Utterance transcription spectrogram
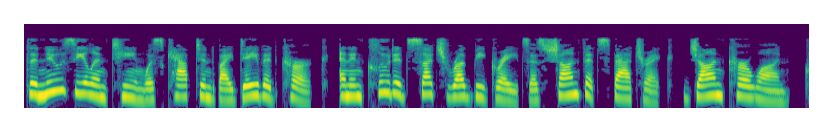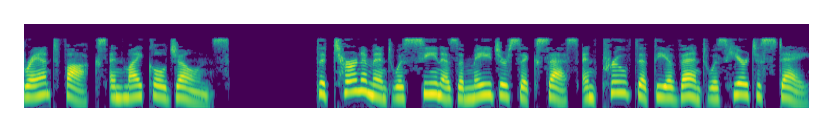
The New Zealand team was captained by David Kirk, and included such rugby greats as Sean Fitzpatrick, John Kirwan, Grant Fox and Michael Jones. The tournament was seen as a major success and proved that the event was here to stay.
